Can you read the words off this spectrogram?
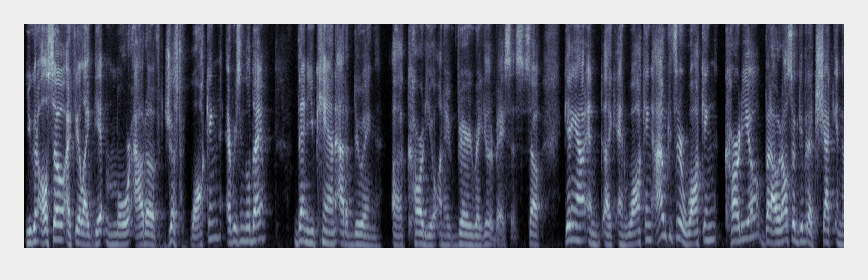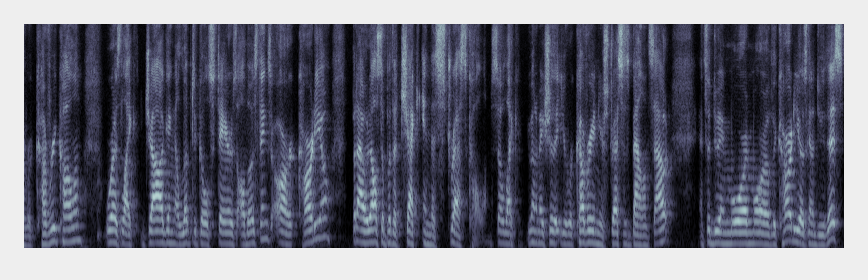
You can also, I feel like, get more out of just walking every single day than you can out of doing uh, cardio on a very regular basis. So getting out and like and walking, I would consider walking cardio, but I would also give it a check in the recovery column. Whereas like jogging, elliptical, stairs, all those things are cardio, but I would also put a check in the stress column. So like you want to make sure that your recovery and your stress is balanced out. And so doing more and more of the cardio is going to do this.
